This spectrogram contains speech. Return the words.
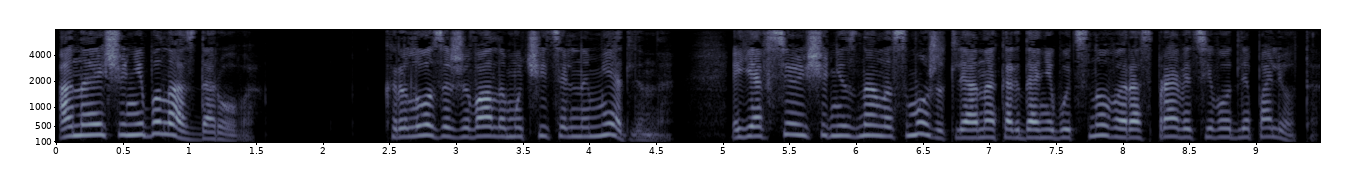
Она еще не была здорова. Крыло заживало мучительно медленно, и я все еще не знала, сможет ли она когда-нибудь снова расправить его для полета.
